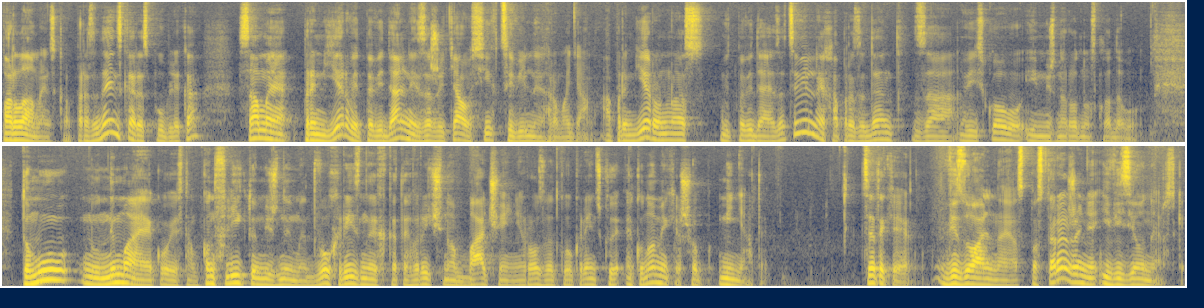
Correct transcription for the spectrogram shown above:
парламентсько-президентська республіка, саме прем'єр відповідальний за життя усіх цивільних громадян. А прем'єр у нас відповідає за цивільних, а президент за військову і міжнародну складову. Тому ну, немає якогось там конфлікту між ними, двох різних категорично бачень розвитку української економіки, щоб міняти. Це таке візуальне спостереження і візіонерське.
